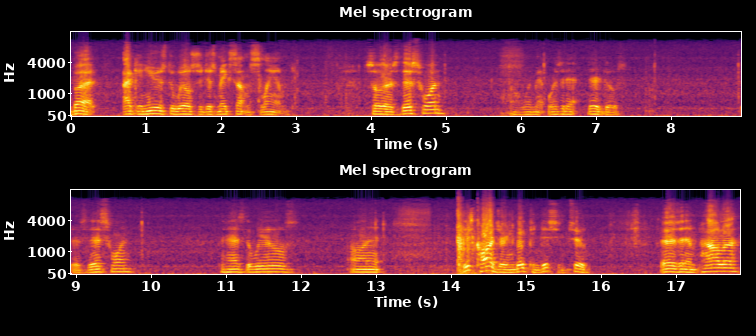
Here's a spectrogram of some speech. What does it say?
But I can use the wheels to just make something slammed. So there's this one. Oh, wait a minute. Where's it at? There it goes. There's this one that has the wheels on it. These cards are in good condition, too. There's an Impala,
